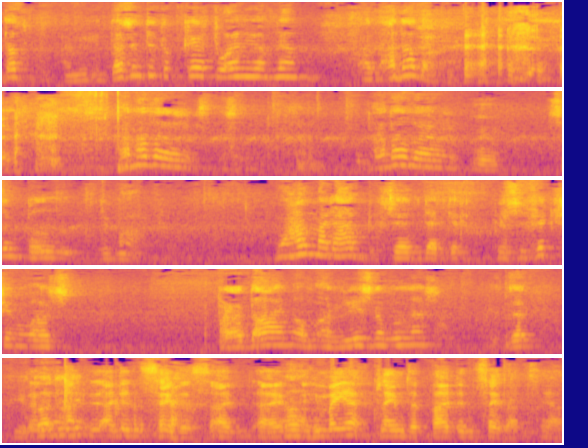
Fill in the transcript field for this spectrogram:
Does, I mean, doesn't it occur to any of them? An- Another, another, another uh, simple remark. Muhammad Abduh said that the crucifixion was a paradigm of unreasonableness. Is that you No, got no, it? I, I didn't say this. I, I, Oh. He may have claimed it, but I didn't say that. Yeah.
